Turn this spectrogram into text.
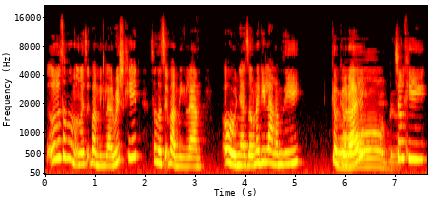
ừ xong rồi mọi người sẽ bảo mình là rich kid xong rồi sẽ bảo mình là ở nhà giàu này đi làm làm gì kiểu kiểu đấy được. trong khi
